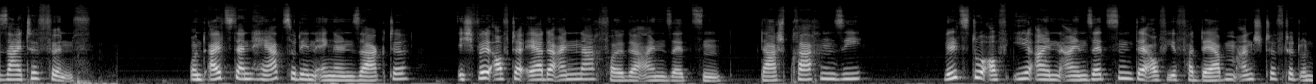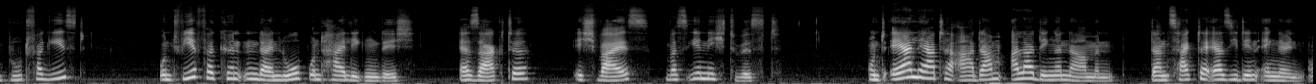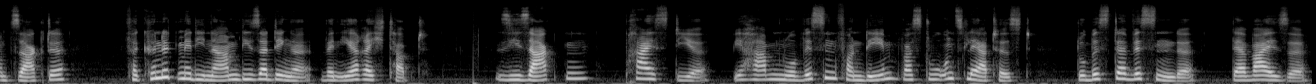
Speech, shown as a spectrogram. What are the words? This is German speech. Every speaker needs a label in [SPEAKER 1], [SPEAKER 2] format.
[SPEAKER 1] Seite 5 Und als dein Herr zu den Engeln sagte, ich will auf der Erde einen Nachfolger einsetzen, da sprachen sie, Willst du auf ihr einen einsetzen, der auf ihr Verderben anstiftet und Blut vergießt? Und wir verkünden dein Lob und heiligen dich. Er sagte, Ich weiß, was ihr nicht wisst. Und er lehrte Adam aller Dinge Namen. Dann zeigte er sie den Engeln und sagte, Verkündet mir die Namen dieser Dinge, wenn ihr recht habt. Sie sagten, Preis dir, wir haben nur Wissen von dem, was du uns lehrtest. Du bist der Wissende, der Weise.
